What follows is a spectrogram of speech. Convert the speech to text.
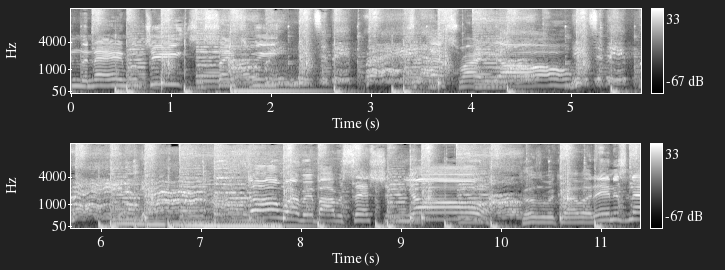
in the name of Jesus, saints, oh, we, need to be prayed. That's right, y'all. Need to be prayed. Up. Don't worry about recession, y'all. Oh. Cause we're covered in his name.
